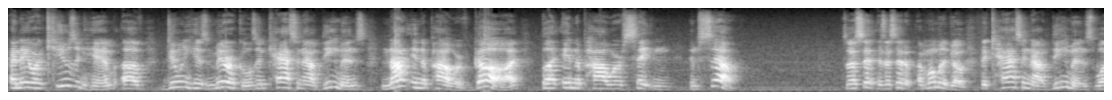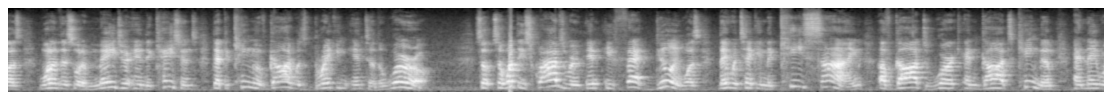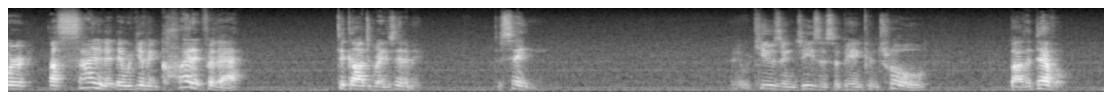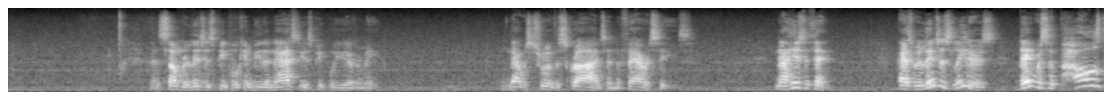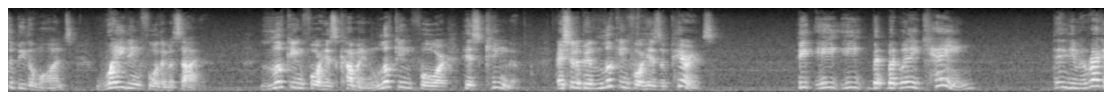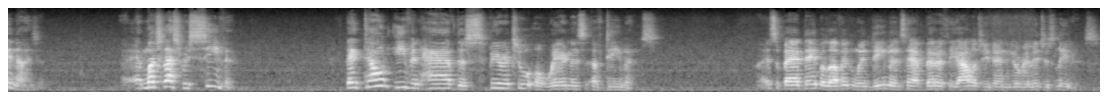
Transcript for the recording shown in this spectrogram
And they were accusing him of doing his miracles and casting out demons, not in the power of God, but in the power of Satan himself. So I said, as I said a moment ago, the casting out demons was one of the sort of major indications that the kingdom of God was breaking into the world. So, so what these scribes were in effect doing was they were taking the key sign of God's work and God's kingdom, and they were assigning it, they were giving credit for that to God's greatest enemy, to Satan. They were accusing Jesus of being controlled by the devil. And some religious people can be the nastiest people you ever meet. And that was true of the scribes and the Pharisees. Now, here's the thing as religious leaders, they were supposed to be the ones waiting for the Messiah, looking for his coming, looking for his kingdom. They should have been looking for his appearance. He, he, he, but, but when he came, they didn't even recognize him, much less receive him. They don't even have the spiritual awareness of demons. It's a bad day, beloved, when demons have better theology than your religious leaders.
